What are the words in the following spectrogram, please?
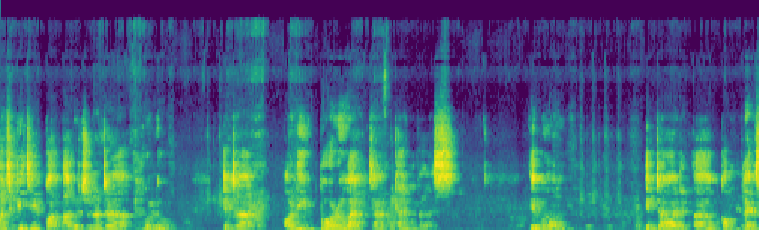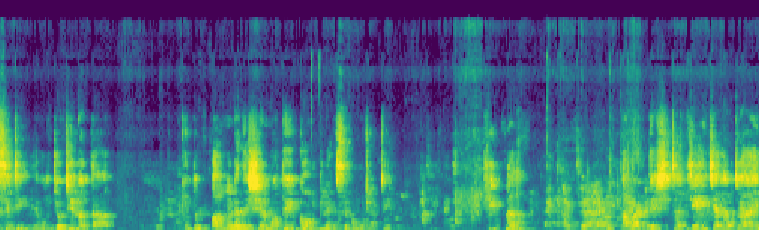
আজকে যে আলোচনাটা হলো, এটা অনেক বড় একটা ক্যানভাস এবং এটার কমপ্লেক্সিটি এবং জটিলতা কিন্তু বাংলাদেশের মতোই কমপ্লেক্স এবং জটিল। ঠিক না? আমার দেশটা যেই জায়গাটায়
